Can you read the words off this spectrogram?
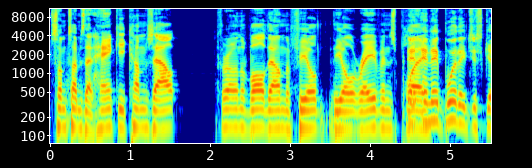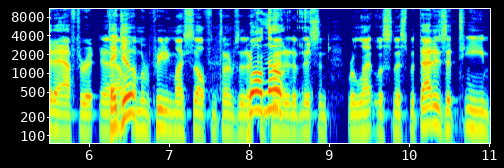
Sometimes that hanky comes out, throwing the ball down the field. The old Ravens play. And, and they, boy, they just get after it. Uh, They I'm- do. I'm, repeating myself in terms of their Well, no. competitiveness and relentlessness, but that is a team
